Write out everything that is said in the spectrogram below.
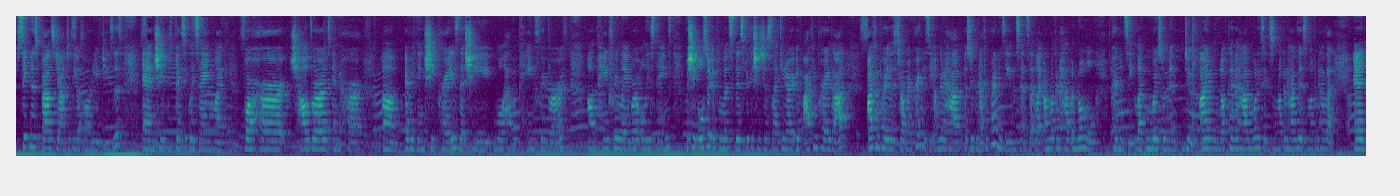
sickness bows down to the authority of Jesus and she was basically saying like for her childbirth and her um, everything she prays that she will have a pain-free birth um, pain-free labor all these things but she also implements this because she's just like you know if i can pray that I can pray this throughout my pregnancy. I'm gonna have a supernatural pregnancy in the sense that like I'm not gonna have a normal pregnancy like most women do. I'm not gonna have morning sickness. I'm not gonna have this. I'm not gonna have that. And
